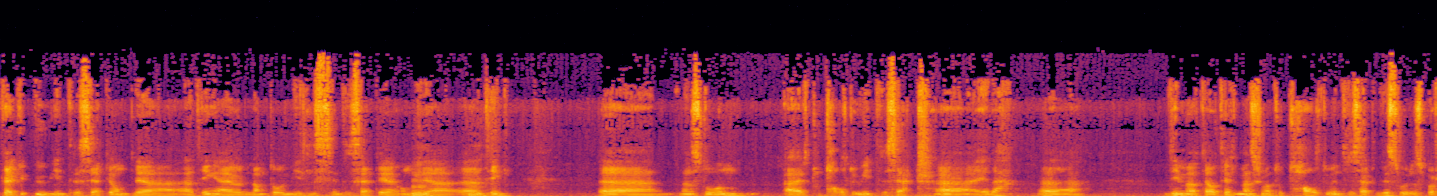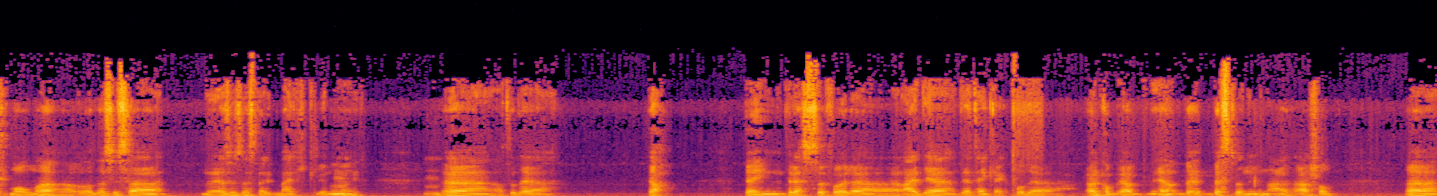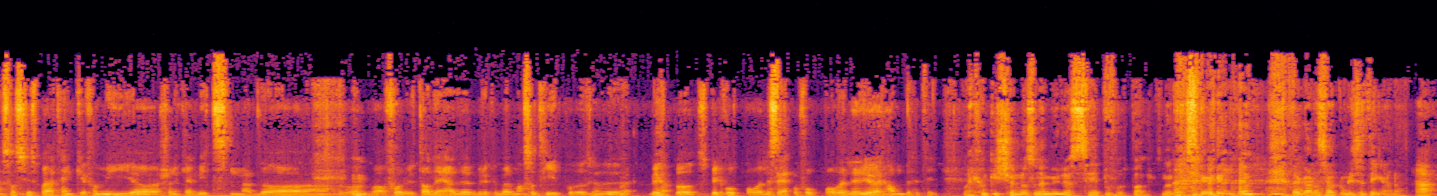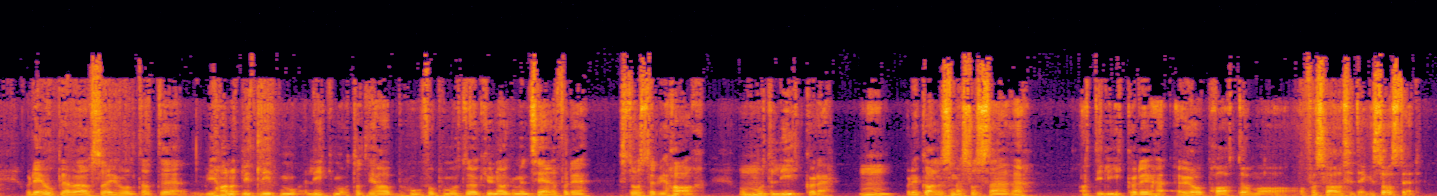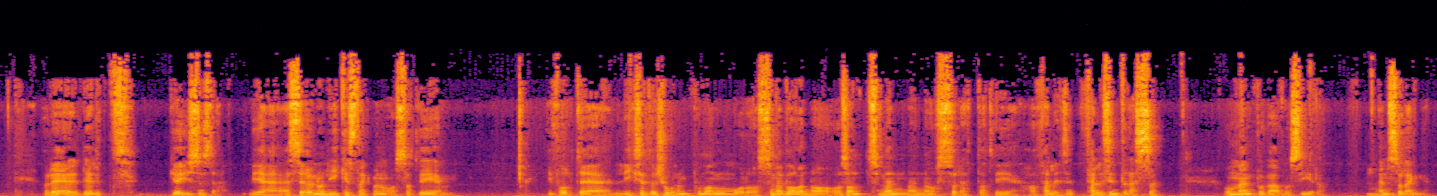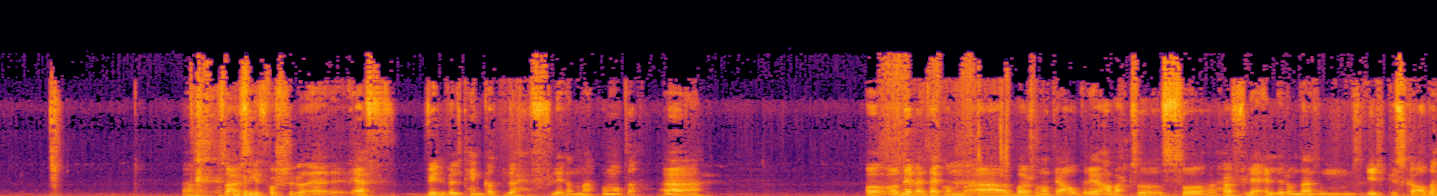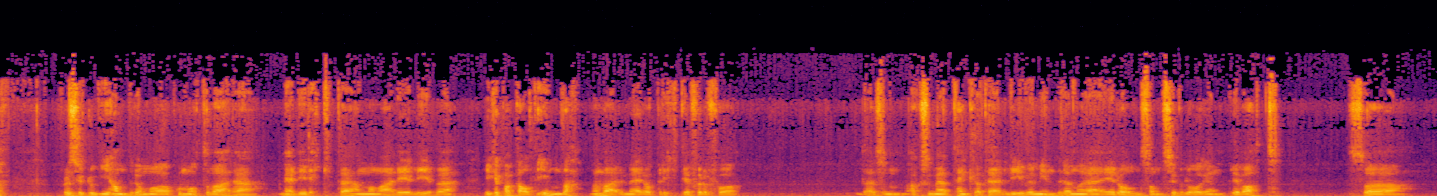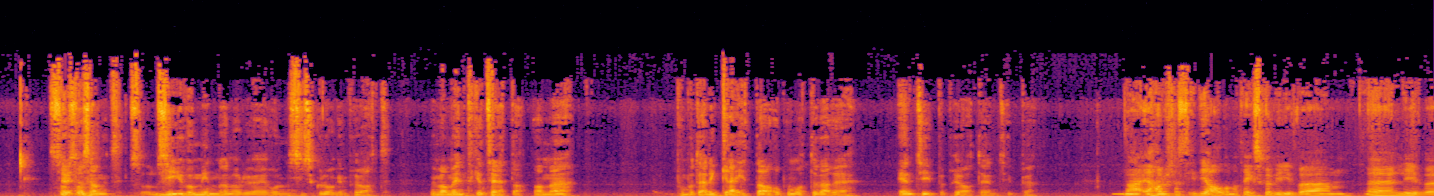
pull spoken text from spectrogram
For jeg er ikke uinteressert i åndelige eh, ting. Jeg er jo langt over middels interessert i åndelige eh, ting. Eh, mens noen er totalt uinteressert eh, i det. Eh, de møter jeg til, mennesker som er totalt uinteressert i de store spørsmålene. Og det syns jeg jeg synes nesten er litt merkelig noen ganger. Eh, at det Ja. Det er ingen interesse for Nei, det, det tenker jeg ikke på. Det, jeg kan, jeg, en av be- Bestevennene mine er, er sånn. Eh, som syns bare jeg tenker for mye og skjønner ikke helt vitsen med det. Og, og hva får du ut av det? Du bruker bare masse tid på det. Så kan du bruke på å spille fotball eller se på fotball eller gjøre andre ting. Og jeg kan ikke skjønne hvordan det er mulig å se på fotball. når Det er går an å snakke om disse tingene. Ja. Og det opplever jeg også i forhold til at eh, vi har nok litt lik, måte at vi har behov for på en måte å kunne argumentere for det ståstedet vi har, og på en måte liker det. Mm. Og det er ikke alle som er så sære at de liker det òg å prate om og, og forsvare sitt eget ståsted. Og det, det er litt gøy, syns jeg. Er, jeg ser jo noen likhetstrekk mellom oss. at vi i forhold til lik situasjon på mange områder, også med barn og, og sånt, men, men også dette at vi har felles, felles interesse, om menn på hver vår side. Enn så lenge. Ja. Så er det sikkert forskjell jeg, jeg vil vel tenke at du er høfligere enn meg, på en måte. Eh, og, og det vet jeg ikke om er bare sånn at jeg aldri har vært så, så høflig, eller om det er en sånn yrkesskade. For psykologi handler om å på en måte være mer direkte enn man er i livet. Ikke pakke alt inn, da, men være mer oppriktig for å få Det er som, akkurat som jeg tenker at jeg lyver mindre når jeg er i rollen som psykolog enn privat. Så Det er interessant. Lyver mindre når du er i rollen som psykolog enn privat. Men hva med integritet, da? Hva med på en måte Er det greit da å på en måte være en type privat og en type Nei, jeg har et slags ideal om at jeg skal lyve, eh, lyve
